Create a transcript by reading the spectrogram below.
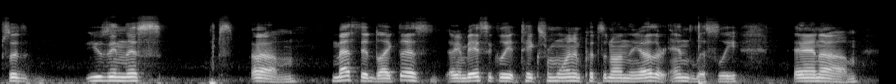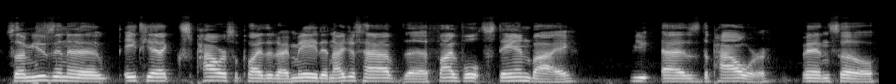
so using this um, method like this, I mean, basically it takes from one and puts it on the other endlessly. And um, so I'm using a ATX power supply that I made, and I just have the 5 volt standby as the power, and so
